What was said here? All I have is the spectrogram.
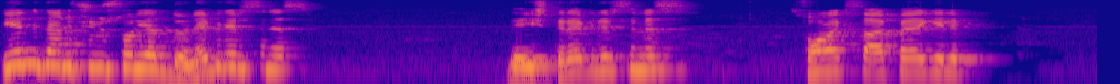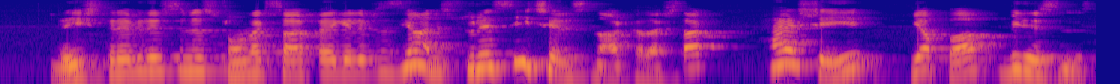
Yeniden üçüncü soruya dönebilirsiniz. Değiştirebilirsiniz. Sonraki sayfaya gelip değiştirebilirsiniz. Sonraki sayfaya gelebilirsiniz. Yani süresi içerisinde arkadaşlar her şeyi yapabilirsiniz.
